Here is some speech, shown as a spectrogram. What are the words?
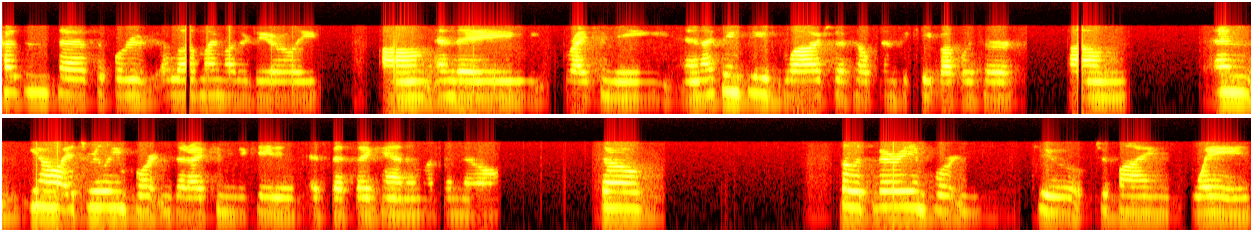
cousins have supported. I love my mother dearly, um, and they write to me. And I think these blogs have helped them to keep up with her. Um, and you know, it's really important that I communicate as best I can and let them know. So, so it's very important to to find ways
